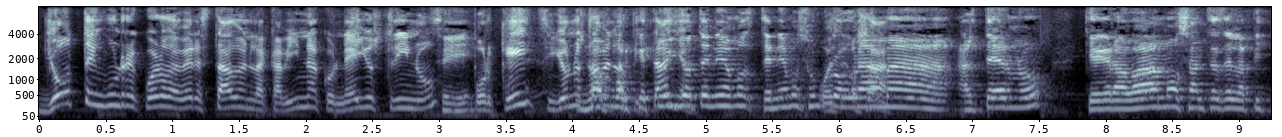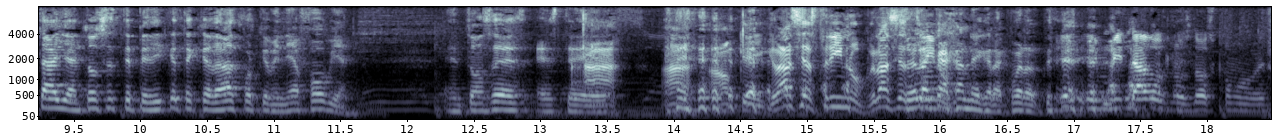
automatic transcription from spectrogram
yo tengo un recuerdo de haber estado en la cabina con ellos, Trino. Sí. ¿Por qué? Si yo no estaba en la pitaya. Porque tú y yo teníamos, teníamos un pues, programa alterno que grabábamos antes de la pitaya. Entonces te pedí que te quedaras porque venía fobia. Entonces, este. Ah. Ah, ah, ok. Gracias, Trino. Gracias, Soy Trino. la caja negra, acuérdate. Invitados los dos, ¿cómo ves?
